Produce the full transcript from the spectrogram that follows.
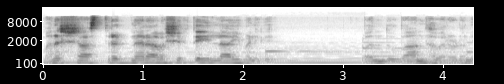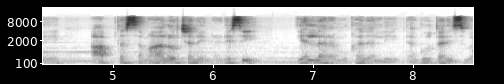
ಮನಃಶಾಸ್ತ್ರಜ್ಞರ ಅವಶ್ಯಕತೆ ಇಲ್ಲ ಇವಳಿಗೆ. ಬಂಧು ಬಾಂಧವರೊಡನೆ ಆಪ್ತ ಸಮಾಲೋಚನೆ ನಡೆಸಿ ಎಲ್ಲರ ಮುಖದಲ್ಲಿ ನಗು ತರಿಸುವ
